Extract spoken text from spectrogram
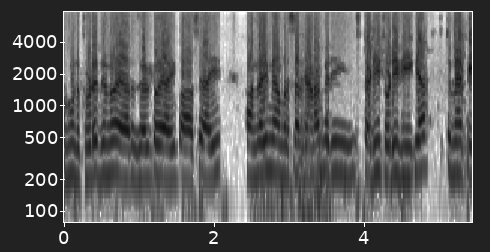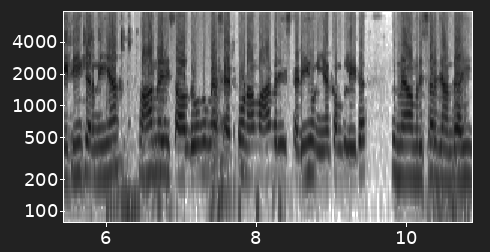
ਹੁਣ ਥੋੜੇ ਦਿਨ ਹੋਇਆ ਰਿਜ਼ਲਟ ਹੋਇਆ ਹੀ ਪਾਸ ਆਈ ਆਂਦਾ ਸੀ, ਮੈਂ ਅੰਮ੍ਰਿਤਸਰ ਜਾਣਾ, ਮੇਰੀ ਸਟੱਡੀ ਥੋੜੀ ਵੀਕ ਆ, ਤੇ ਮੈਂ ਪੀਟੀ ਕਰਨੀ ਆ। ਮਹਾ ਮੇਰੀ ਸਾਲ ਦੋ ਨੂੰ ਮੈਂ ਸੈੱਟ ਹੋਣਾ, ਮਹਾ ਮੇਰੀ ਸਟੱਡੀ ਹੋਣੀ ਆ ਕੰਪਲੀਟ ਤੇ ਮੈਂ ਅੰਮ੍ਰਿਤਸਰ ਜਾਂਦਾ ਸੀ,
